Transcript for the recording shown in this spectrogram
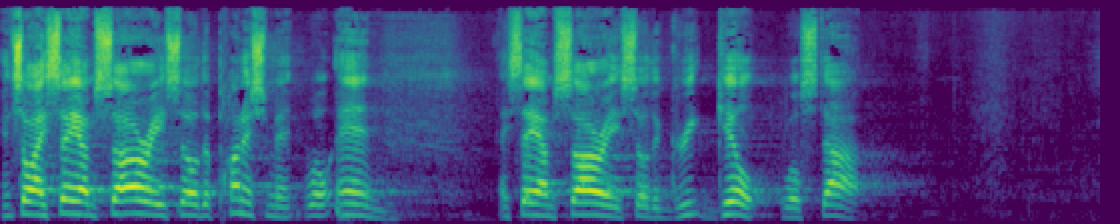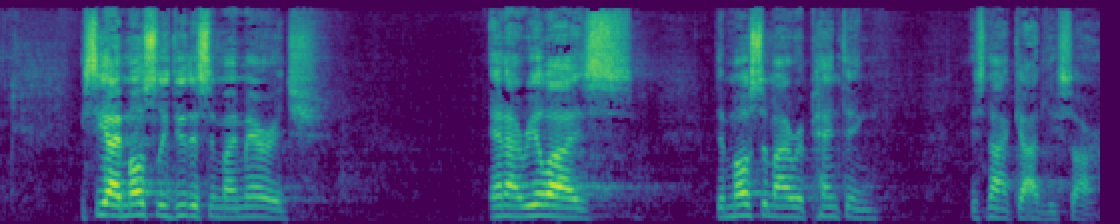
And so I say, I'm sorry, so the punishment will end. I say, I'm sorry, so the Greek guilt will stop. You see, I mostly do this in my marriage. And I realize that most of my repenting is not godly sorrow.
